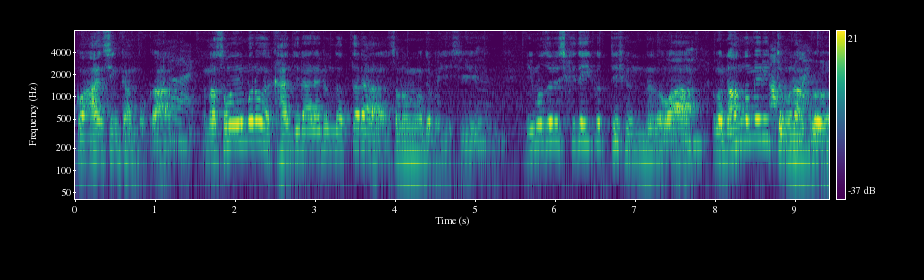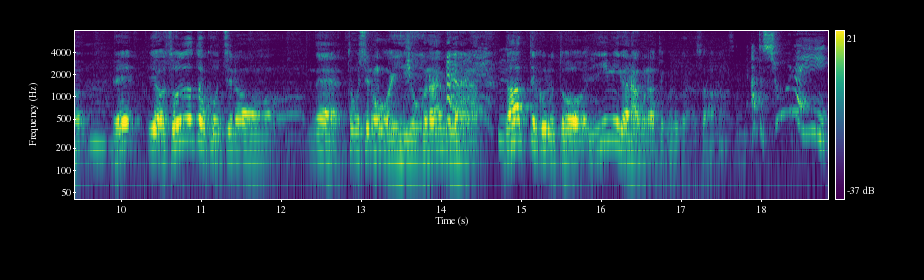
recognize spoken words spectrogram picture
こう安心感とか、はい。まあ、そういうものが感じられるんだったらそのままでもいいし、うん。芋づる式で行くっていうのは、何のメリットもなく、あはい。うん。えいやそれだったらこっちのね投資の方がいいよくないみたいな、なってくると意味がなくなってくるからさ。ね。あと将来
